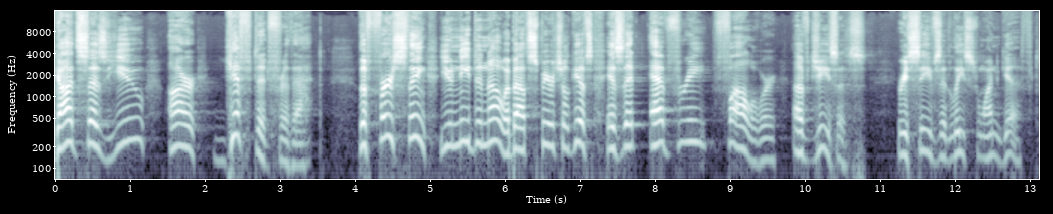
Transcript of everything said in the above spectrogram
God says you are gifted for that. The first thing you need to know about spiritual gifts is that every follower of Jesus receives at least one gift.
